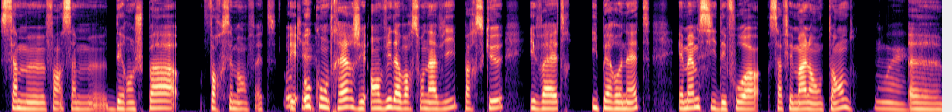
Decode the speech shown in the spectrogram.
ça me, enfin, ça me dérange pas forcément en fait. Et au contraire, j'ai envie d'avoir son avis parce que il va être hyper honnête. Et même si des fois ça fait mal à entendre, Ouais. euh,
